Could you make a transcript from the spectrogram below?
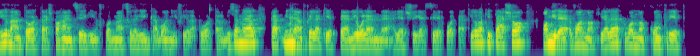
nyilvántartás, ahány céginformáció leginkább annyiféle portálon üzemel, tehát mindenféleképpen jó lenne egy egységes célportál kialakítása, amire vannak jelek, vannak konkrét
